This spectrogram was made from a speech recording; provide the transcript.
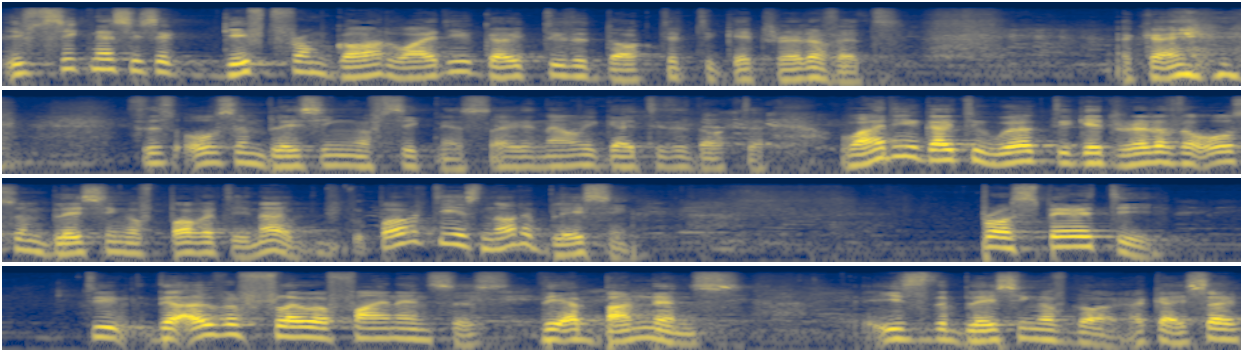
If sickness is a gift from God, why do you go to the doctor to get rid of it? Okay? This awesome blessing of sickness. So now we go to the doctor. Why do you go to work to get rid of the awesome blessing of poverty? No, poverty is not a blessing. Prosperity, to the overflow of finances, the abundance, is the blessing of God. Okay, so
